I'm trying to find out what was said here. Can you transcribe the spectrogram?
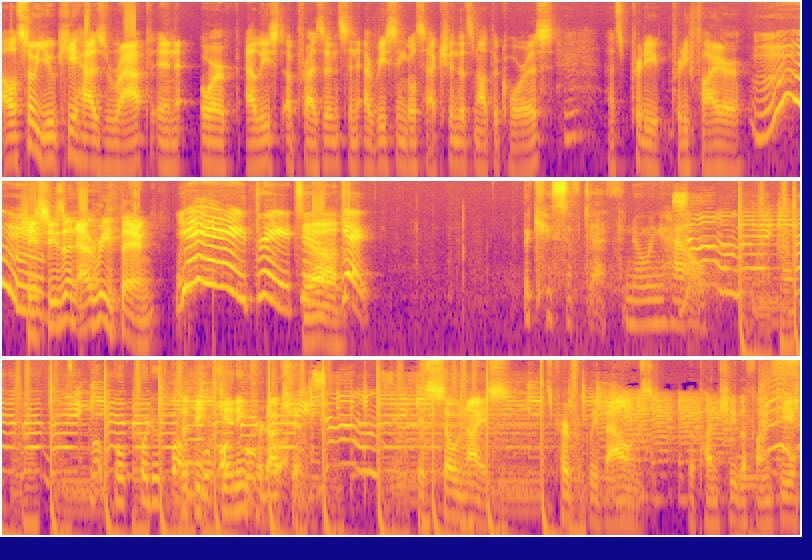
Also, Yuki has rap in, or at least a presence in every single section that's not the chorus. Mm. That's pretty pretty fire. She's she's in everything. Yay! Three, two, Yeah. yay! The kiss of death, knowing how. The beginning production is so nice. It's perfectly balanced. The punchy, the funky.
